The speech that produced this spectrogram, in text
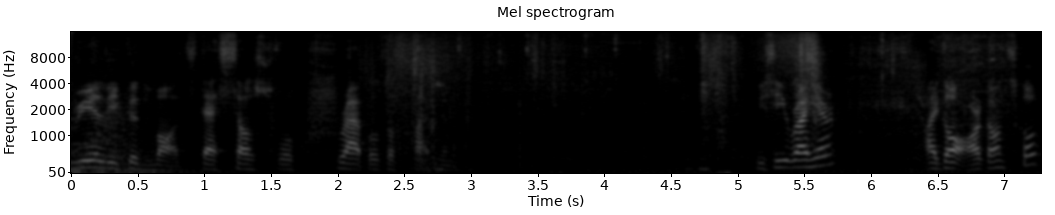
really good mods that sells for crap loads of platinum. You see right here, I got Argon Scope,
